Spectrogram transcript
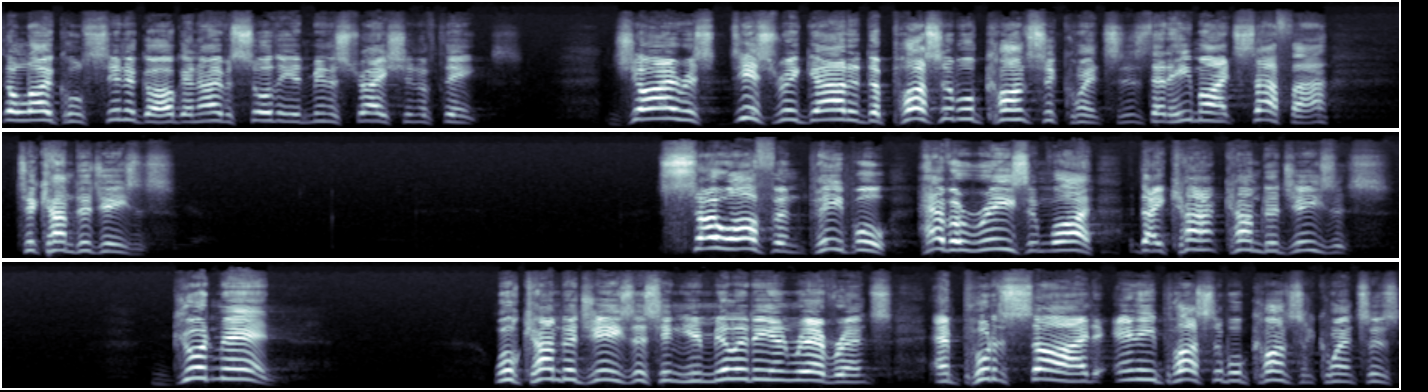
the local synagogue and oversaw the administration of things. Jairus disregarded the possible consequences that he might suffer to come to Jesus. So often, people have a reason why they can't come to Jesus. Good men will come to Jesus in humility and reverence and put aside any possible consequences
